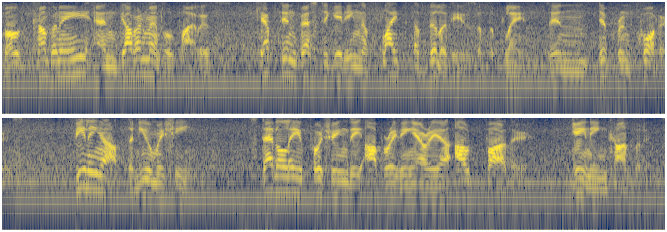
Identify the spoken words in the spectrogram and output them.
Both company and governmental pilots kept investigating the flight abilities of the planes in different quarters, feeling out the new machines, steadily pushing the operating area out farther, gaining confidence.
